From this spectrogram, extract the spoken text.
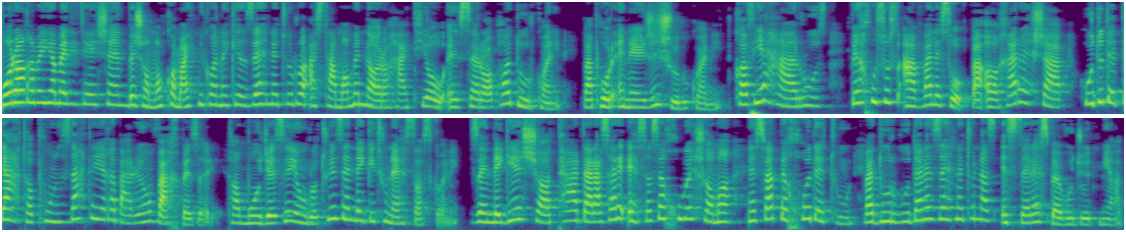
مراقبه یا مدیتیشن به شما کمک می‌کنه که ذهنتون رو از تمام ناراحتی و اضطراب ها دور کنید و پر انرژی شروع کنید. کافیه هر روز به خصوص اول صبح و آخر شب حدود 10 تا 15 دقیقه برای اون وقت بذارید تا معجزه اون رو توی زندگیتون احساس کنید. زندگی شادتر در اثر احساس خوب شما نسبت به خودتون و دور بودن ذهنتون از استرس به وجود میاد.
